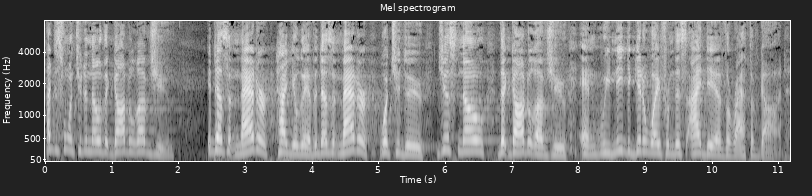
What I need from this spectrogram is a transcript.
I just want you to know that God loves you. It doesn't matter how you live. It doesn't matter what you do. Just know that God loves you and we need to get away from this idea of the wrath of God.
